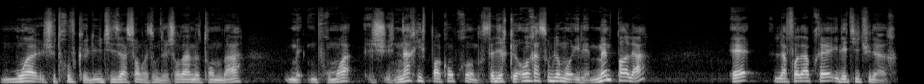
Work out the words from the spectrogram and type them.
Moi, je trouve que l'utilisation, par exemple, de Jordan Tomba, mais pour moi, je n'arrive pas à comprendre. C'est-à-dire qu'en rassemblement, il est même pas là, et la fois d'après, il est titulaire.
